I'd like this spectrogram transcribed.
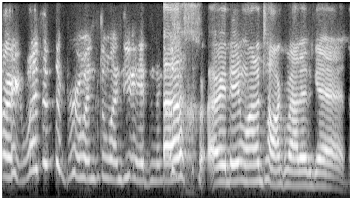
All right, wasn't the Bruins the ones you hid in the Ugh, I didn't want to talk about it again.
